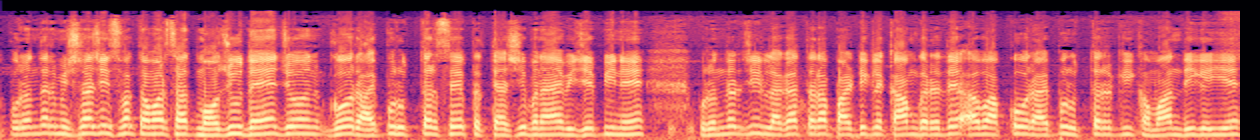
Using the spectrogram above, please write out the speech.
पुरंदर मिश्रा जी इस वक्त हमारे साथ मौजूद हैं जो गो रायपुर उत्तर से प्रत्याशी बनाया बीजेपी ने पुरंदर जी लगातार पार्टी के लिए काम कर रहे थे। अब आपको रायपुर उत्तर की कमान दी गई है।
